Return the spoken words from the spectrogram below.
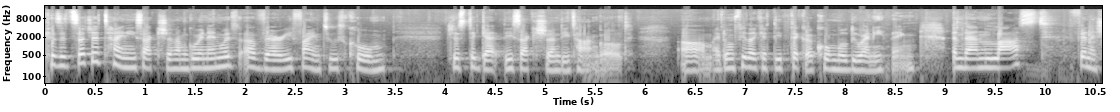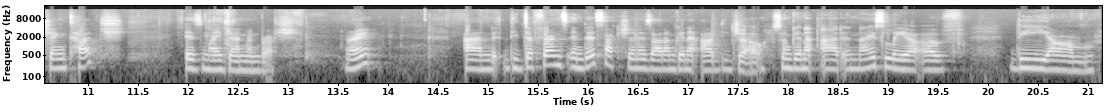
because it's such a tiny section, I'm going in with a very fine tooth comb just to get the section detangled. Um, I don't feel like if the thicker comb will do anything. And then last finishing touch is my Denman brush, right? And the difference in this section is that I'm gonna add the gel. So I'm gonna add a nice layer of the um,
